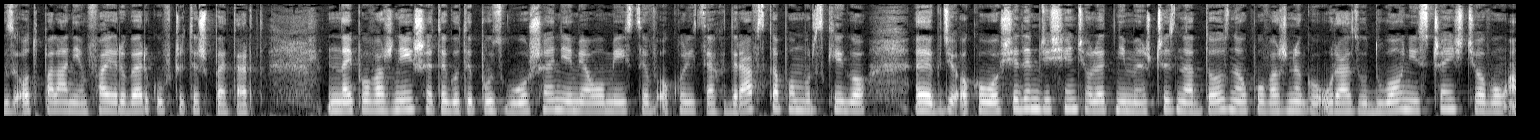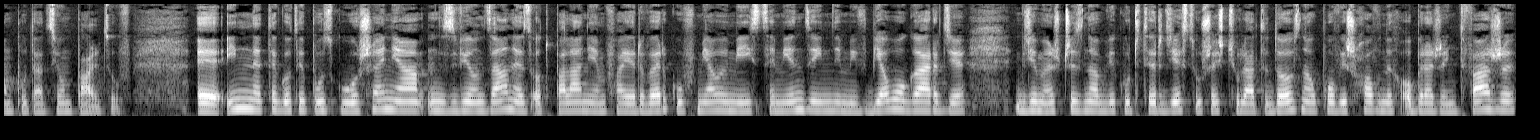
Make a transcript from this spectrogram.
z odpalaniem fajerwerków czy też petard. Najpoważniejsze tego typu zgłoszenie miało miejsce w okolicach Drawska Pomorskiego, e, gdzie około 70-letni mężczyzna doznał poważnego urazu dłoni z częściową amputacją palców. E, Inne tego typu zgłoszenia związane z odpalaniem fajerwerków miały miejsce m.in. w Białogardzie, gdzie mężczyzna w wieku 46 lat doznał powierzchownych obrażeń twarzy,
